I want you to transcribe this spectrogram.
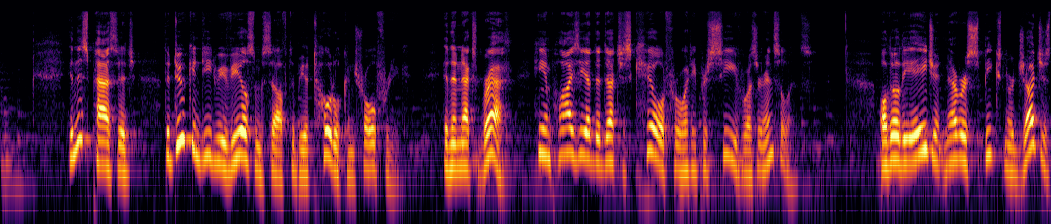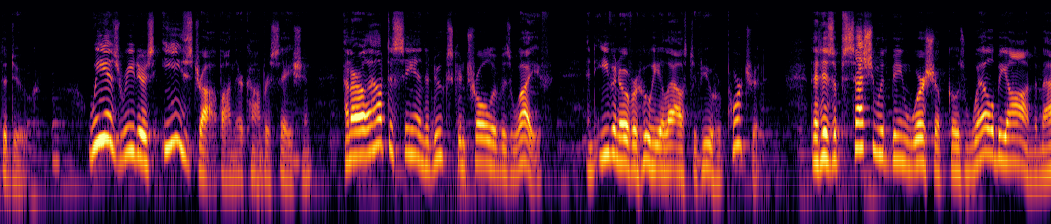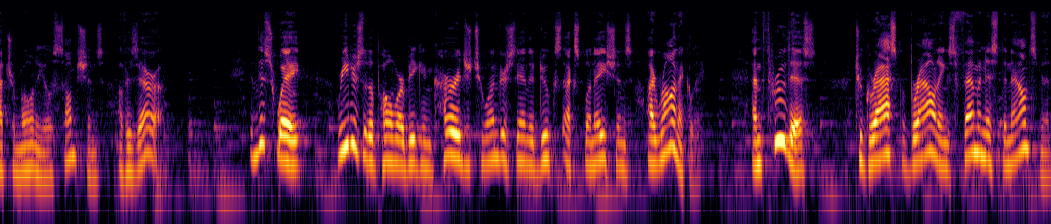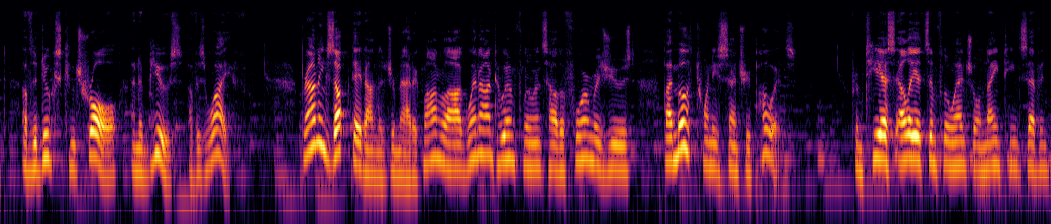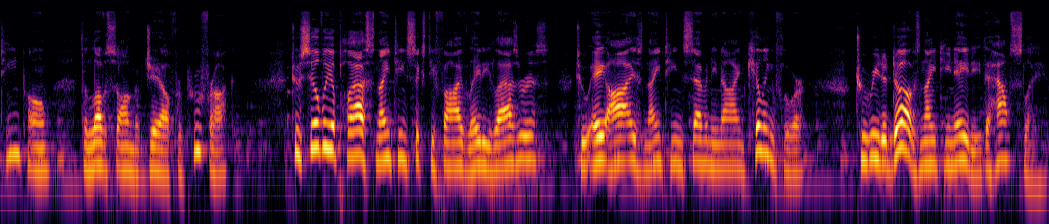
In this passage, The Duke indeed reveals himself to be a total control freak. In the next breath, he implies he had the Duchess killed for what he perceived was her insolence. Although the agent never speaks nor judges the Duke, we as readers eavesdrop on their conversation and are allowed to see in the Duke's control of his wife, and even over who he allows to view her portrait, that his obsession with being worshipped goes well beyond the matrimonial assumptions of his era. In this way, readers of the poem are being encouraged to understand the Duke's explanations ironically, and through this, to grasp Browning's feminist denouncement of the Duke's control and abuse of his wife. Browning's update on the dramatic monologue went on to influence how the form was used by most 20th century poets. From T.S. Eliot's influential 1917 poem, The Love Song of J. Alfred Prufrock, to Sylvia Plath's 1965 Lady Lazarus, to A.I.'s 1979 Killing Floor, to Rita Dove's 1980 The House Slave.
